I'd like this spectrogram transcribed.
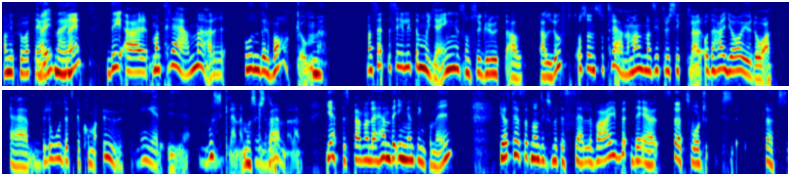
Har ni provat det? Nej. Nej. Det är, man tränar under vakuum. Man sätter sig i en liten mojäng som suger ut all, all luft och sen så tränar man, man sitter och cyklar. Och Det här gör ju då att eh, blodet ska komma ut mer i mm. musklerna, muskelvävnaden. Jättespännande, hände ingenting på mig. Jag har testat något som heter Cellvibe. Det är stötsvårds, stöts,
